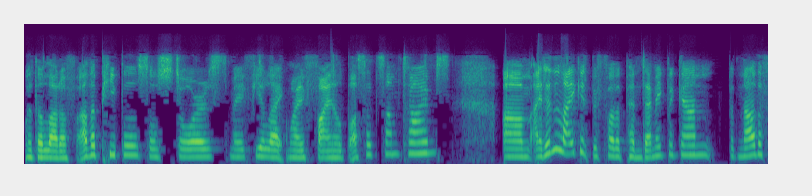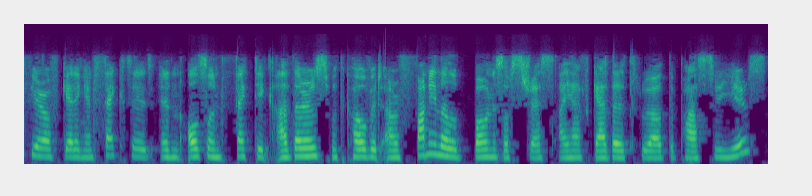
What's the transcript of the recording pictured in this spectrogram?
with a lot of other people, so stores may feel like my final boss at sometimes. Um, I didn't like it before the pandemic began, but now the fear of getting infected and also infecting others with COVID are a funny little bonus of stress I have gathered throughout the past two years.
